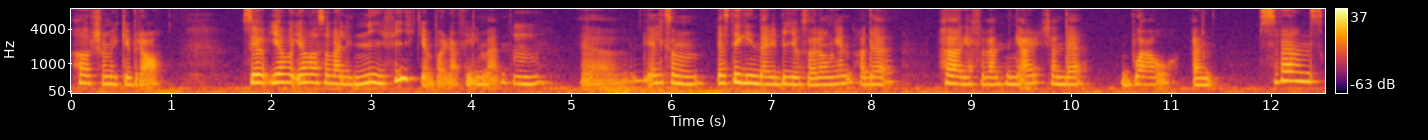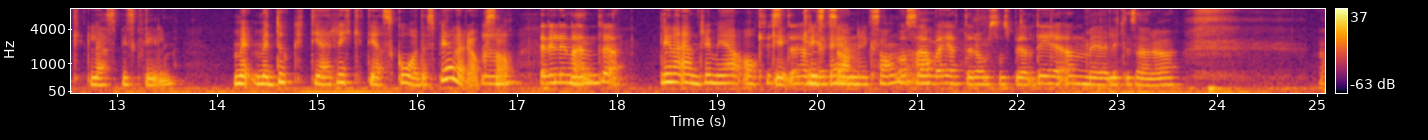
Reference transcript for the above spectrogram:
hört så mycket bra. Så jag, jag, jag var så väldigt nyfiken på den här filmen. Mm. Eh, jag, liksom, jag steg in där i biosalongen, hade höga förväntningar, kände wow, en svensk lesbisk film. Med, med duktiga, riktiga skådespelare också. Mm. Är det Lena Mm. Endre? Lena Endre med och Christer eh, Christer Henriksson. Och sen Ja. vad heter de som spelar? Det är en med lite så här... äh,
